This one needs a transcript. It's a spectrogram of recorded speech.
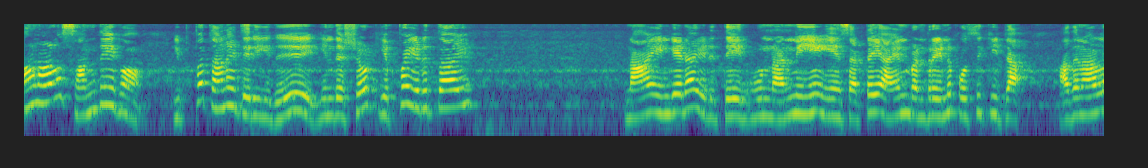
ஆனாலும் சந்தேகம். இப்போ தானே தெரியுது இந்த ஷர்ட் எப்போ எடுத்தாய்? நான் எங்கேடா எடுத்தேன்? உன் அண்ணி என் சட்டையை அயன் பண்ணுறேன்னு பொசுக்கிட்டா. அதனால்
